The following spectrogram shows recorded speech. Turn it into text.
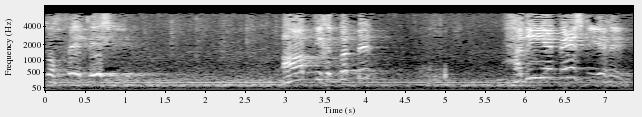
تحفے پیش کیے۔ آپ کی خدمت میں ہدیے پیش کیے ہیں۔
